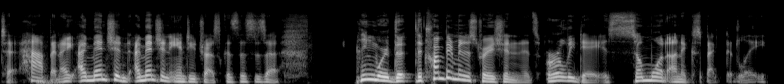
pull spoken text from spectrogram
to happen. I, I mentioned I mentioned antitrust because this is a thing where the, the Trump administration in its early days somewhat unexpectedly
